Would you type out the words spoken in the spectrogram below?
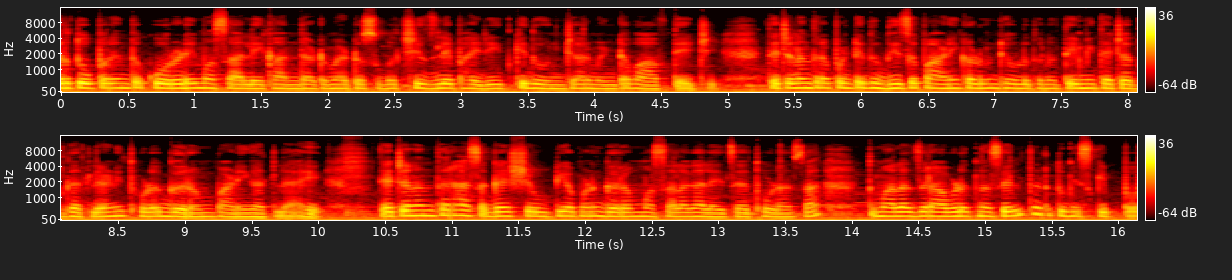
तर तोपर्यंत कोरडे मसाले कांदा टोमॅटोसोबत शिजले पाहिजे इतके दोन चार मिनटं वाफ द्यायची. त्याच्यानंतर आपण ते दुधीचं पाणी काढून ठेवलं होतं ना ते मी त्याच्यात घातलं आणि थोडं गरम पाणी घातलं आहे. त्याच्यानंतर हा सगळ्यात शेवटी आपण गरम मसाला घालायचा आहे थोडासा. तुम्हाला जर आवडत नसेल तर तुम्ही स्किप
